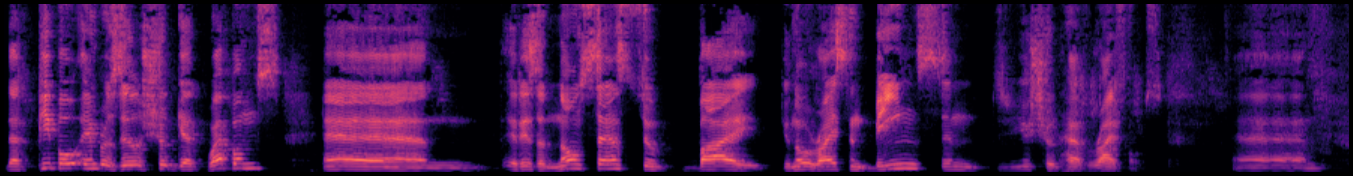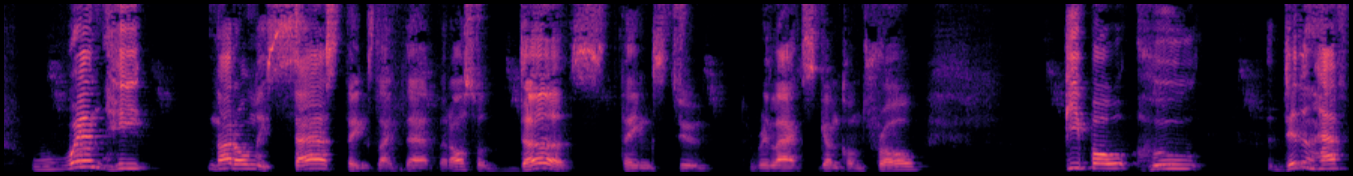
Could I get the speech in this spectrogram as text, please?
that people in Brazil should get weapons, and it is a nonsense to buy, you know, rice and beans, and you should have rifles. And when he not only says things like that, but also does things to relax gun control, people who didn't have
